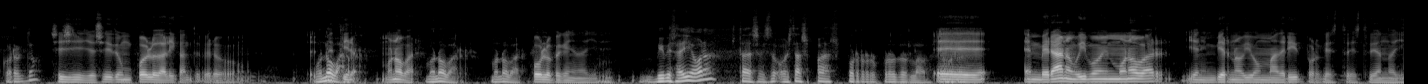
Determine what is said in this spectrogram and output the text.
¿correcto? Sí, sí, yo soy de un pueblo de Alicante, pero... eh, Monóvar. tira- Monóvar. Monóvar, Monóvar. Pueblo pequeño de allí, sí. ¿Vives ahí ahora? ¿Estás, ¿O estás más por, por otros lados? Eh, en verano vivo en Monóvar y en invierno vivo en Madrid porque estoy estudiando allí.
